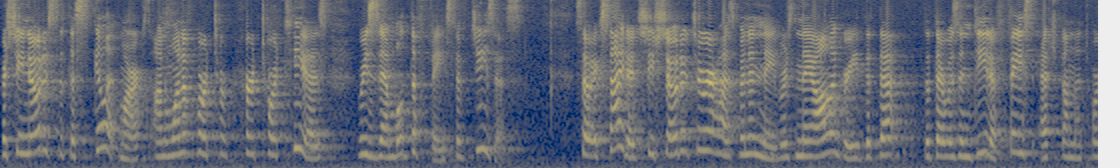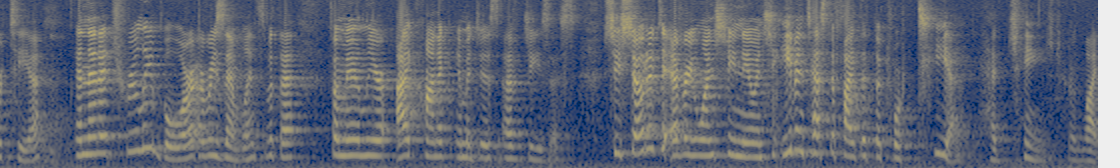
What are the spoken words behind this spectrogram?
or she noticed that the skillet marks on one of her, her tortillas resembled the face of Jesus. So excited, she showed it to her husband and neighbors, and they all agreed that, that, that there was indeed a face etched on the tortilla, and that it truly bore a resemblance with the familiar iconic images of Jesus. She showed it to everyone she knew, and she even testified that the tortilla had changed her life.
